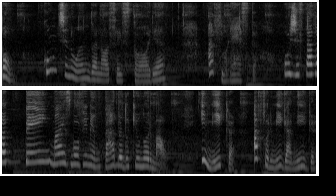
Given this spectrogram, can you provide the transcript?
Bom, continuando a nossa história, a floresta hoje estava bem mais movimentada do que o normal. E Mica, a formiga amiga,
